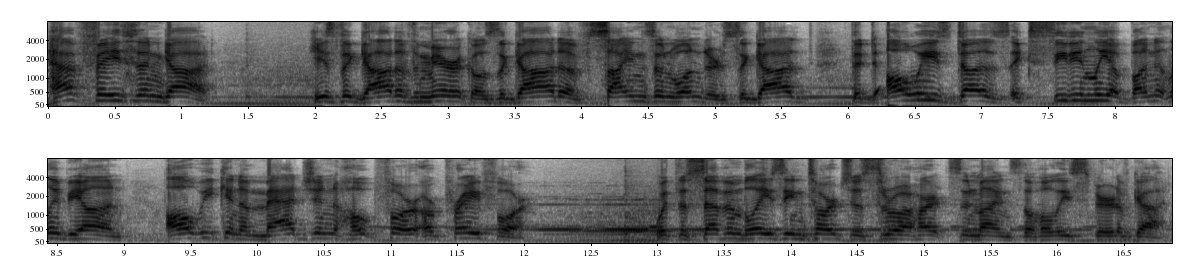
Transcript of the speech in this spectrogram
Have faith in God. He's the God of the miracles, the God of signs and wonders, the God that always does exceedingly abundantly beyond all we can imagine, hope for, or pray for. With the seven blazing torches through our hearts and minds, the Holy Spirit of God.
